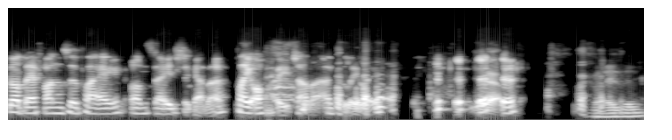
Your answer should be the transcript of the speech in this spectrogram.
God, they're fun to play on stage together, play off of each other. Absolutely. yeah. Amazing.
